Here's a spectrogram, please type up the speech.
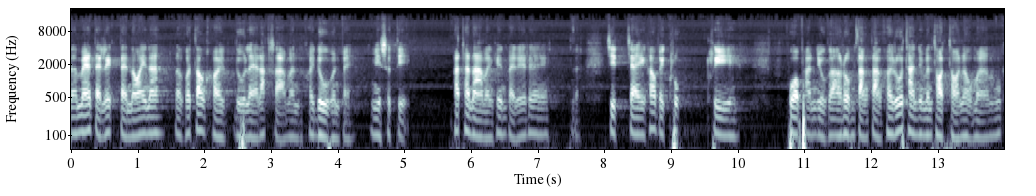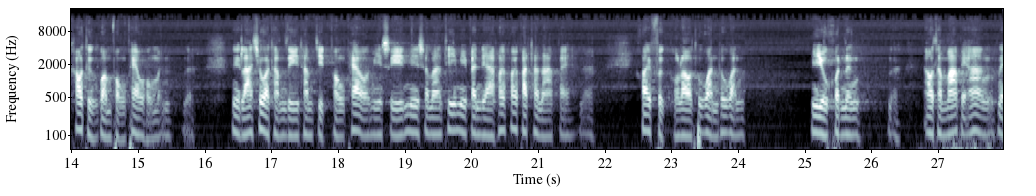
นะแม้แต่เล็กแต่น้อยนะ เราก็ต้องคอยดูแลรักษามันคอยดูมันไป มีสติ พัฒนามันขึ้นไปเรื่อยๆนะจิตใจเข้าไปคลุกคลีพัวพันอยู่กับอารมณ์ต่างๆคอยรู้ทันจนมันถอดถอนออกมา มันเข้าถึงความผ่องแผ้วของมันนะ นี่ละชั่วทำดีทำจิตผ่องแผ้วมีศีลมีสมาธิมีปัญญาค่อย ๆ พัฒนาไปนะค่อยฝึกของเราทุกวันทุกวัน มีอยู่คนหนึ่งนะเอาธรรมะไปอ้างใน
